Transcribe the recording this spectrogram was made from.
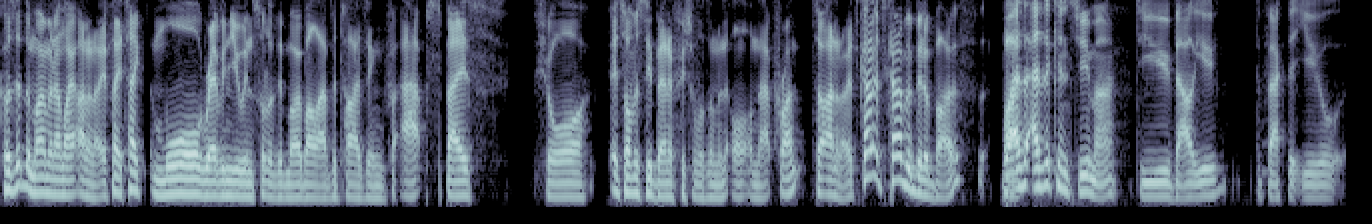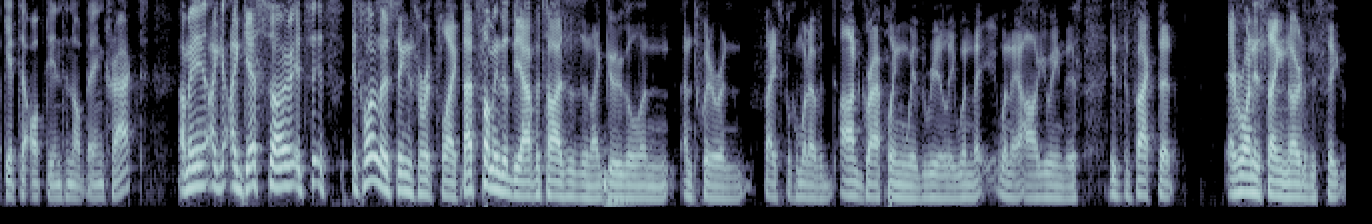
Because at the moment, I'm like, I don't know, if they take more revenue in sort of the mobile advertising for app space, sure, it's obviously beneficial for them on, on that front. So I don't know, it's kind of it's kind of a bit of both. But as, as a consumer, do you value the fact that you get to opt into not being tracked? I mean, I, I guess so. It's it's it's one of those things where it's like that's something that the advertisers and like Google and, and Twitter and Facebook and whatever aren't grappling with really when they when they're arguing this is the fact that everyone is saying no to this thing.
